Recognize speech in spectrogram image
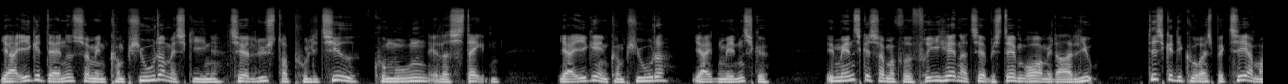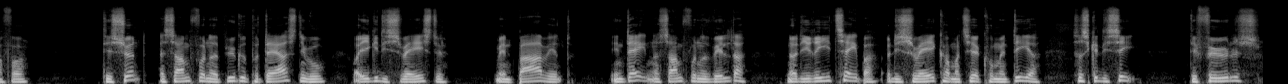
Jeg er ikke dannet som en computermaskine til at lystre politiet, kommunen eller staten. Jeg er ikke en computer, jeg er et menneske. Et menneske, som har fået frie hænder til at bestemme over mit eget liv. Det skal de kunne respektere mig for. Det er synd, at samfundet er bygget på deres niveau, og ikke de svageste. Men bare vent. En dag, når samfundet vælter, når de rige taber, og de svage kommer til at kommandere, så skal de se, det føles.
